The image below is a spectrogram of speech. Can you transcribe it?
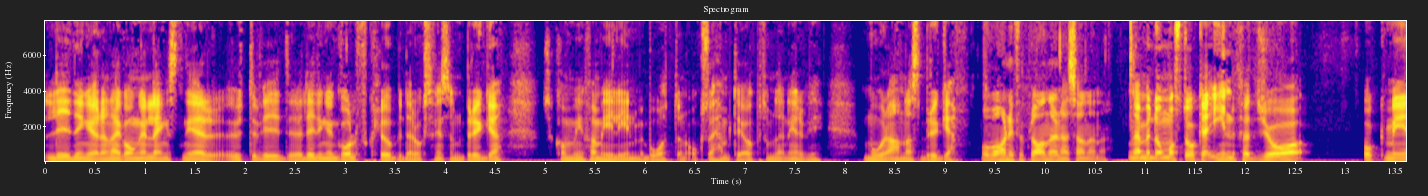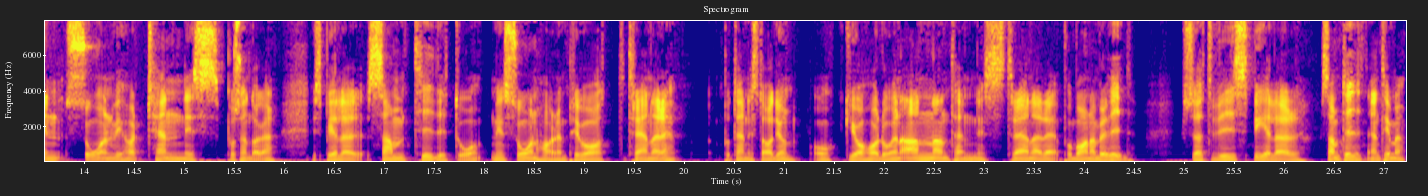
Lidingö den här gången längst ner ute vid Lidingö Golfklubb där det också finns en brygga. Så kommer min familj in med båten och så hämtar jag upp dem där nere vid Mor Annas brygga. Och vad har ni för planer den här söndagen? Nej men de måste åka in för att jag och min son, vi har tennis på söndagar. Vi spelar samtidigt då. Min son har en privat tränare på tennisstadion och jag har då en annan tennistränare på banan bredvid. Så att vi spelar samtidigt en timme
